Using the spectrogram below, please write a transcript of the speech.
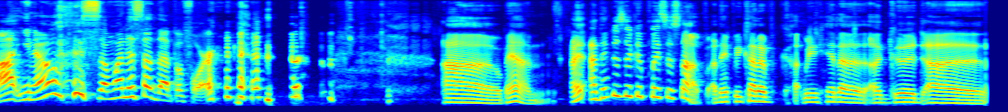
Uh, you know, someone has said that before. Oh man, I, I think this is a good place to stop. I think we kind of we hit a, a good uh,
